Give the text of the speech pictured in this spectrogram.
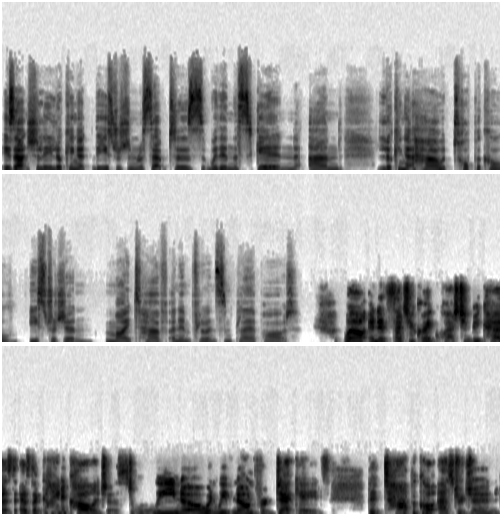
is actually looking at the estrogen receptors within the skin and looking at how topical estrogen might have an influence and play a part. Well, and it's such a great question because as a gynecologist, we know and we've known for decades the topical estrogen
